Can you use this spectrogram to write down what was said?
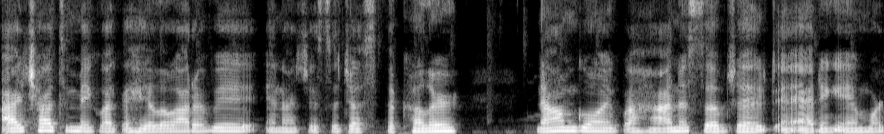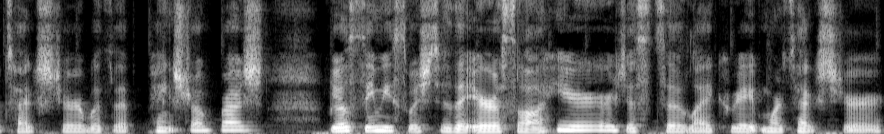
I tried to make like a halo out of it and I just adjusted the color. Now I'm going behind the subject and adding in more texture with a paint stroke brush. You'll see me switch to the aerosol here just to like create more texture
